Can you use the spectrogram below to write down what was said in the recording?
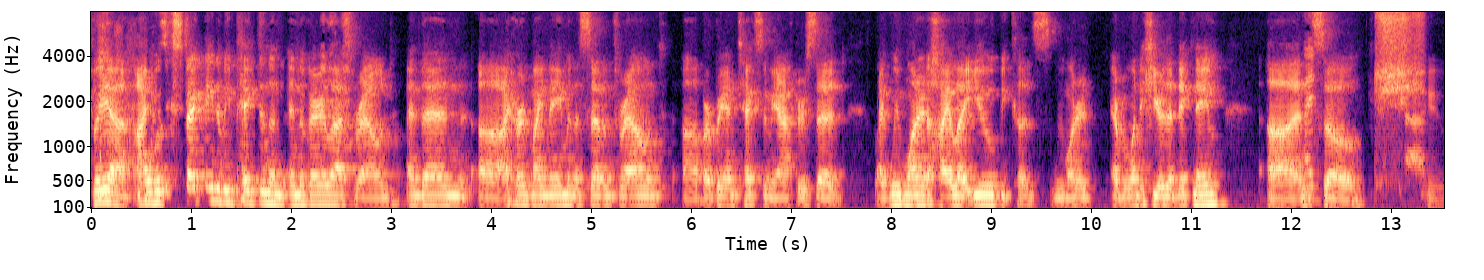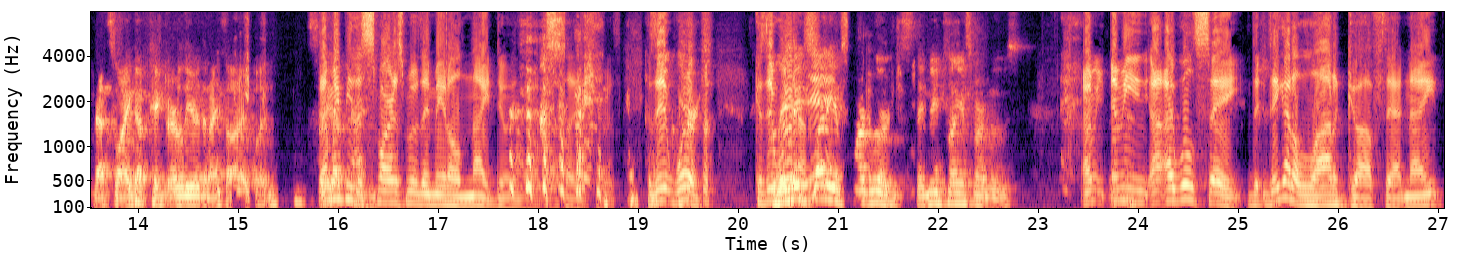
But yeah, I was expecting to be picked in the, in the very last round, and then uh, I heard my name in the seventh round. Uh, Barbarian texted me after, said like we wanted to highlight you because we wanted everyone to hear the nickname, uh, and I- so Shoot. that's why I got picked earlier than I thought I would. So, That yeah. might be the smartest move they made all night doing that. I'll tell you the truth. Because it worked. Because it They made plenty of smart moves. They made plenty of smart moves. I mean, I mean, I I will say they got a lot of guff that night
